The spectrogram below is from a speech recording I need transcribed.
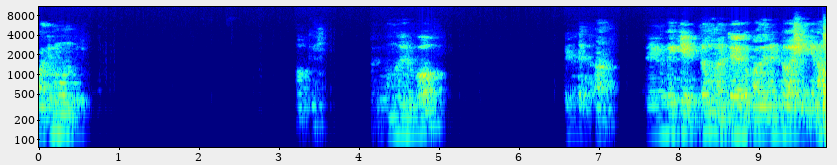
പതിമൂന്ന് വരും ഓക്കെ പതിമൂന്ന് വരുമ്പോ എട്ട് ആ രേണുകയ്ക്ക് എട്ടും മറ്റേക്ക് പതിനെട്ടും ആയിരിക്കണം.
